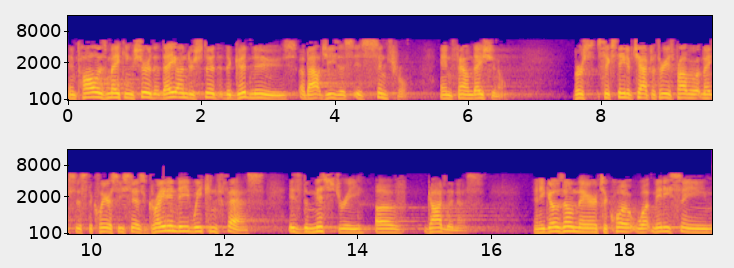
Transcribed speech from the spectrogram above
And Paul is making sure that they understood that the good news about Jesus is central and foundational. Verse 16 of chapter 3 is probably what makes this the clearest. He says, Great indeed we confess is the mystery of godliness. And he goes on there to quote what many see,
